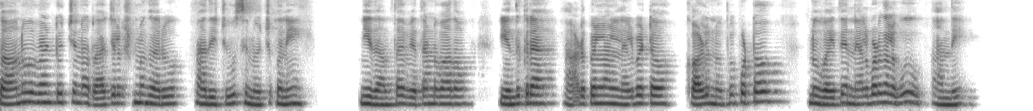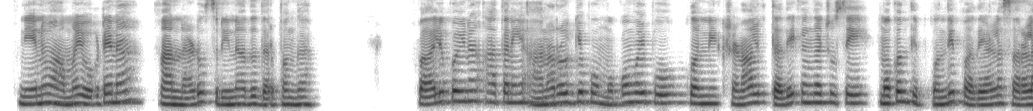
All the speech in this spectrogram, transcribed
తాను వెంటొచ్చిన రాజలక్ష్మి గారు అది చూసి నొచ్చుకొని ఇదంతా వితండవాదం. ఎందుకురా ఆడపిల్లల్ని నిలబెట్టావు? కాళ్ళు నొప్పి పుట్టావు? నువ్వైతే నిలబడగలవు అంది. నేను ఆ అమ్మాయి ఒకటేనా? అన్నాడు శ్రీనాథ్ దర్పంగా. పాలిపోయిన అతని అనారోగ్యపు ముఖం వైపు కొన్ని క్షణాలు తదేకంగా చూసి ముఖం తిప్పుకుంది పదేళ్ళ సరళ.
